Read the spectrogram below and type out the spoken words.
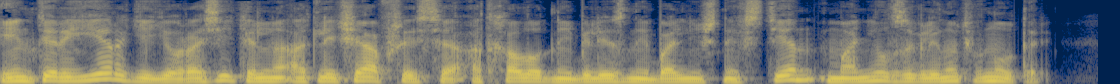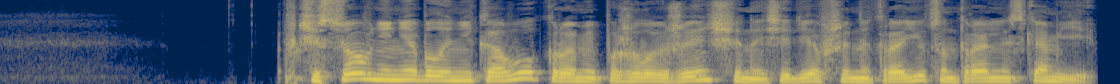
Интерьер ее, разительно отличавшийся от холодной белизны больничных стен, манил заглянуть внутрь. В часовне не было никого, кроме пожилой женщины, сидевшей на краю центральной скамьи.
